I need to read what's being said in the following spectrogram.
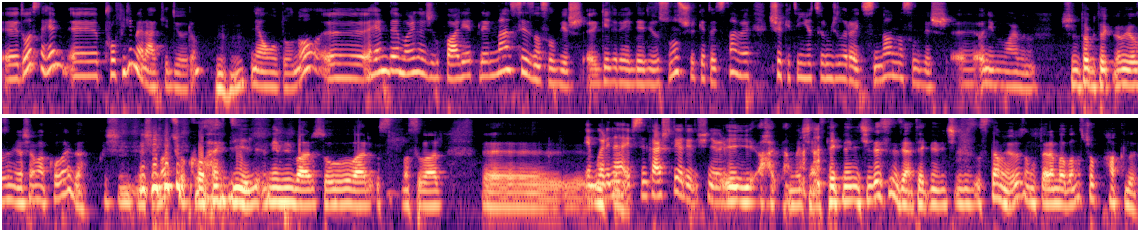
E, dolayısıyla hem e, profili merak ediyorum Hı hı. ne olduğunu e, hem de marinacılık faaliyetlerinden siz nasıl bir e, gelir elde ediyorsunuz şirket açısından ve şirketin yatırımcıları açısından nasıl bir e, önemi var bunun? Şimdi tabii teknede yazın yaşamak kolay da kışın yaşamak çok kolay değil. Nemi var, soğuğu var, ısıtması var. Ee, E, marina hepsini karşılıyor diye düşünüyorum. E, ama yani teknenin içindesiniz yani teknenin içini biz ısıtamıyoruz. Muhterem babanız çok haklı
